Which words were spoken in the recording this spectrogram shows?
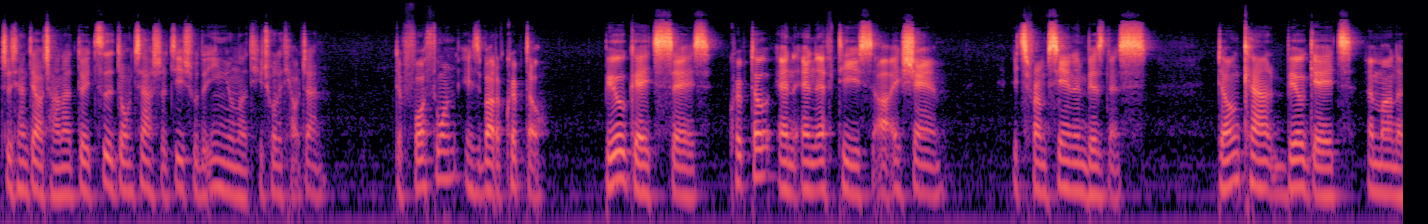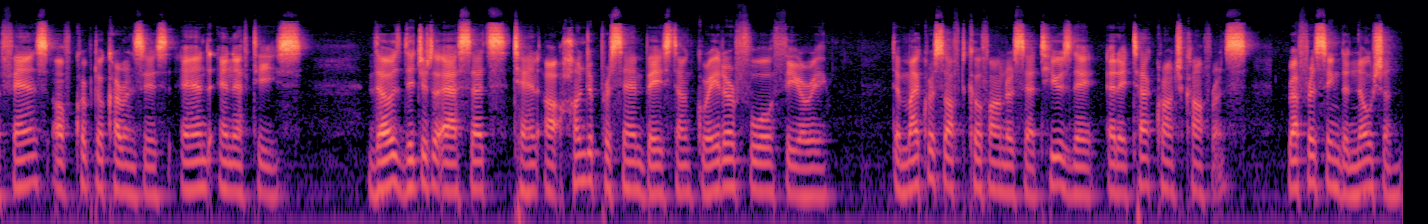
这项调查呢，对自动驾驶技术的应用呢，提出了挑战。The fourth one is about crypto. Bill Gates says crypto and NFTs are a sham. It's from CNN Business. Don't count Bill Gates among the fans of cryptocurrencies and NFTs. Those digital assets tend are 100% based on greater fool theory the Microsoft co founder said Tuesday at a TechCrunch conference, referencing the notion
